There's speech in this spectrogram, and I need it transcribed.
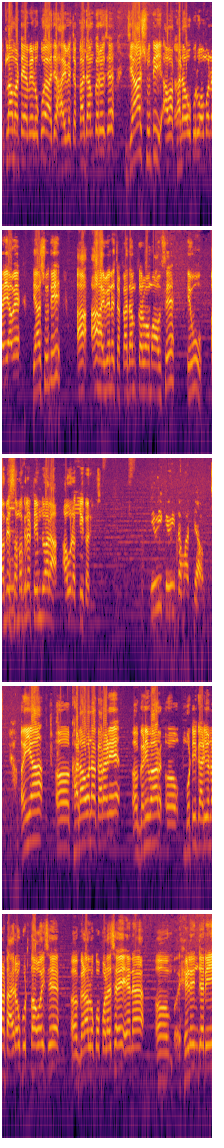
એટલા માટે અમે લોકોએ આજે હાઈવે ચક્કાજામ કર્યો છે. જ્યાં સુધી આવા ખાડાઓ પૂરવામાં નહીં આવે ત્યાં સુધી આ આ હાઈવેને ચક્કાજામ કરવામાં આવશે એવું અમે સમગ્ર ટીમ દ્વારા આવું નક્કી કર્યું છે. કેવી કેવી સમસ્યાઓ અહીંયા ખાડાઓના કારણે ઘણીવાર મોટી ગાડીઓના ટાયરો ફૂટતા હોય છે. ઘણા લોકો પડે છે, એના હેડ ઇન્જરી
